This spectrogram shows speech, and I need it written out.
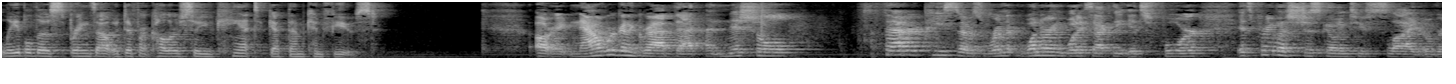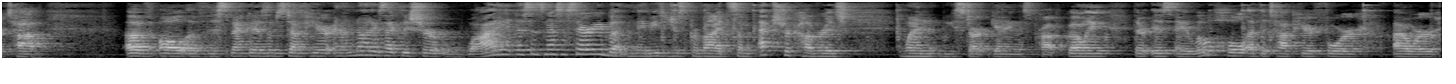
label those springs out with different colors so you can't get them confused. All right, now we're gonna grab that initial fabric piece that I was wondering what exactly it's for. It's pretty much just going to slide over top of all of this mechanism stuff here, and I'm not exactly sure why this is necessary, but maybe to just provide some extra coverage when we start getting this prop going. There is a little hole at the top here for our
